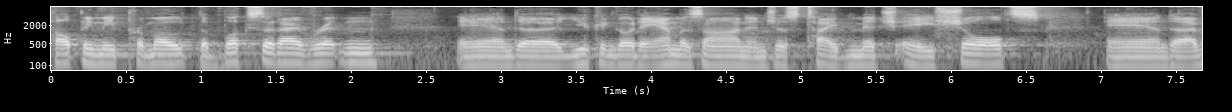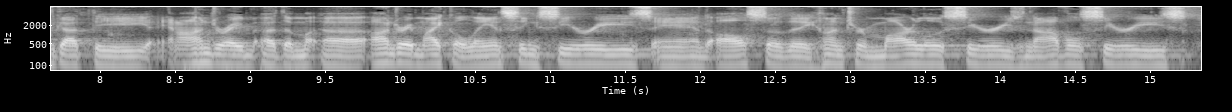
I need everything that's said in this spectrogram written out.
helping me promote the books that I've written. And uh, you can go to Amazon and just type Mitch A. Schultz. And uh, I've got the Andre uh, the uh, Andre Michael Lansing series and also the Hunter Marlowe series novel series.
